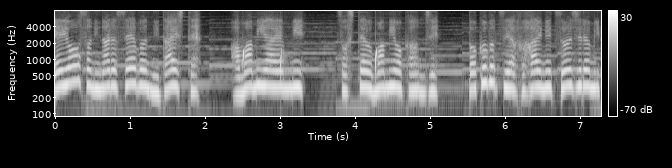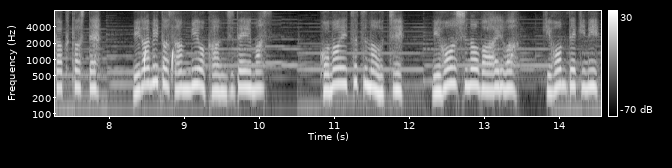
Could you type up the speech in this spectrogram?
栄養素になる成分に対して甘みや塩味、そして旨味を感じ、毒物や腐敗に通じる味覚として苦味と酸味を感じています。この5つのうち、日本酒の場合は基本的に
